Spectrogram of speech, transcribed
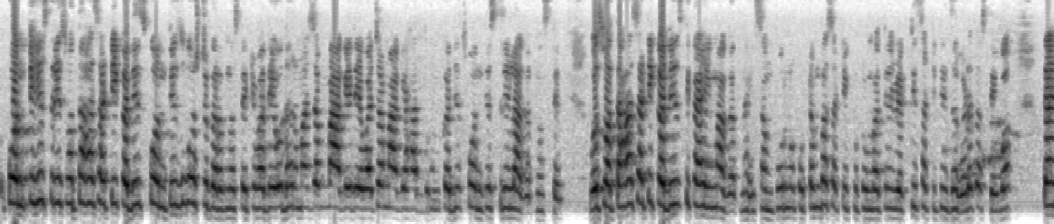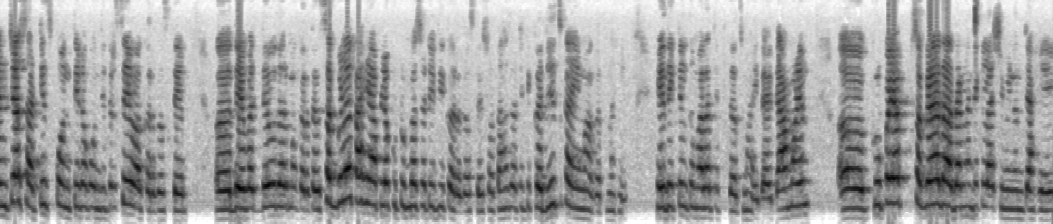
कोणतीही स्त्री स्वतःसाठी कधीच कोणतीच गोष्ट करत नसते किंवा देवधर्माच्या मागे देवाच्या मागे हात धुवून कधीच कोणती स्त्री लागत नसते. व स्वतःसाठी कधीच ती काही मागत नाही. संपूर्ण कुटुंबासाठी कुटुंबातील व्यक्तीसाठी ती झगडत असते व त्यांच्यासाठीच कोणती ना कोणती तर सेवा करत असते. देव देवधर्म करत असते. सगळं काही आपल्या कुटुंबासाठी ती करत असते. स्वतःसाठी ती कधीच काही मागत नाही. हे देखील तुम्हाला तितकंच माहीत आहे. त्यामुळे कृपया सगळ्या दादांना देखील अशी विनंती आहे.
